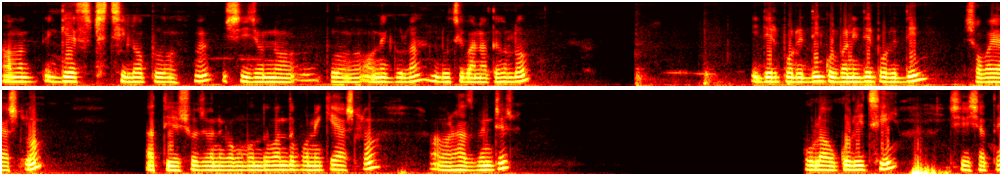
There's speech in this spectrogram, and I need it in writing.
আমাদের গেস্ট ছিল হ্যাঁ, সেই জন্য অনেকগুলা লুচি বানাতে হলো। ঈদের পরের দিন কোরবানি ঈদের পরের দিন সবাই আসলো। আত্মীয় স্বজন এবং বন্ধু বান্ধব অনেকে আসলো আমার হাজবেন্ডের পোলাও করেছি সেই সাথে।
